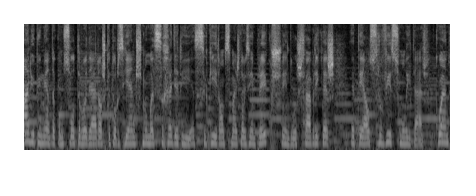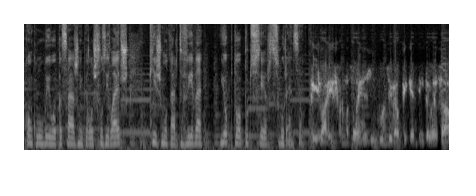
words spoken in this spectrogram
Mário Pimenta começou a trabalhar aos 14 anos numa serralharia. Seguiram-se mais dois empregos em duas fábricas até ao serviço militar. Quando concluiu a passagem pelos fuzileiros, quis mudar de vida e optou por ser segurança. Fiz várias formações, inclusive o piquete de intervenção,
